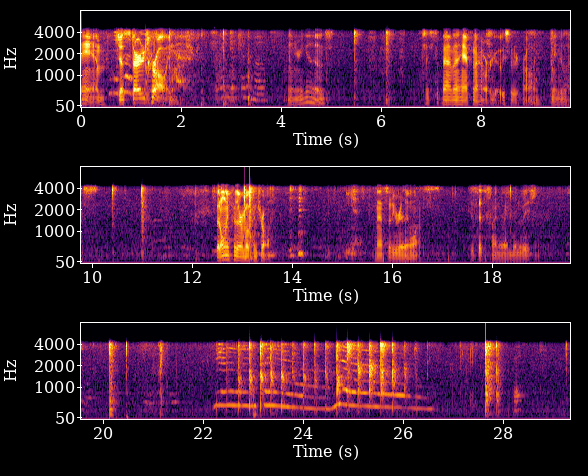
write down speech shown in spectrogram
Sam just started crawling. There he goes. Just about a half an hour ago he started crawling, maybe less. But only for the remote control. yes. That's what he really wants. Just had to find the right motivation. Yay,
